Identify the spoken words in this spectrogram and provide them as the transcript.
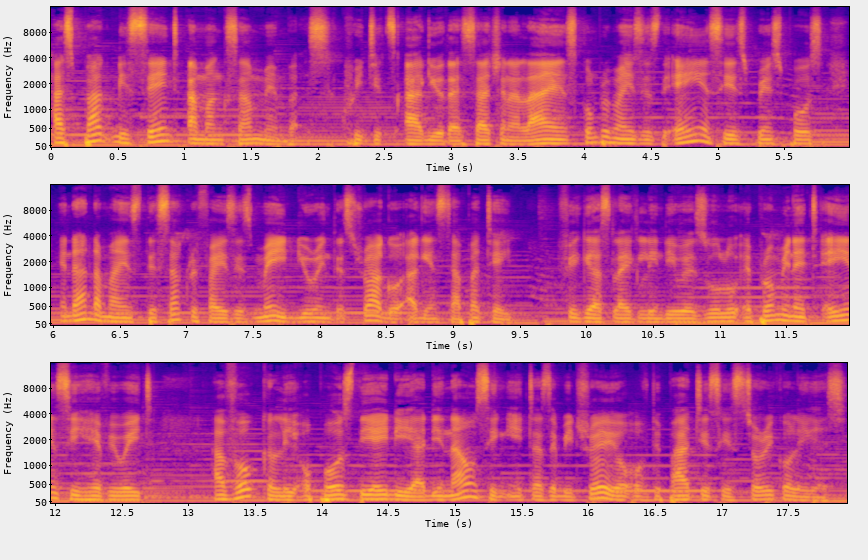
has sparked dissent among some members. Critics argue that such an alliance compromises the ANC's principles and undermines the sacrifices made during the struggle against apartheid. Figures like Lindiwe Zulu, a prominent ANC heavyweight, have vocally opposed the idea, denouncing it as a betrayal of the party's historical legacy.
